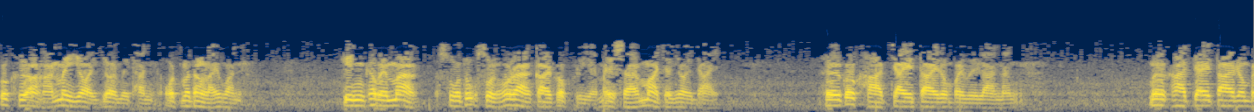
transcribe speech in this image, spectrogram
ก็คืออาหารไม่ย่อยย่อยไม่ทัน อดมาตั้งหลายวัน กินเข้าไปมาก ส่วนทุกส่วนของร่างกายก็เพลียไม่สามารถจะย่อยได้ เธอก็ขาดใจตายลงไปเวลานั้น เมื่อขาดใจตายลงไป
